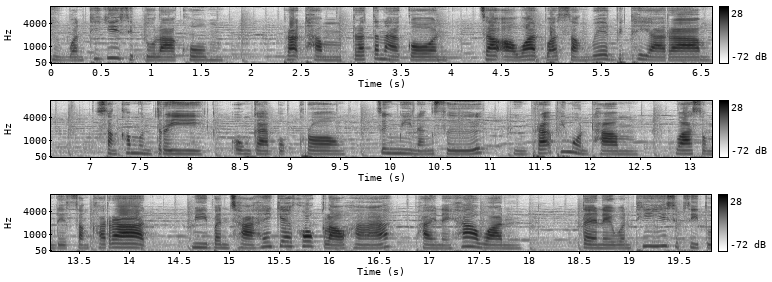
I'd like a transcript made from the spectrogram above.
ถึงวันที่ 20 ตุลาคม พระธรรมรัตนากร เจ้าอาวาสวัดสังเวชวิทยาราม สังฆมนตรี องค์การปกครอง จึงมีหนังสือถึงพระพิมลธรรม ว่าสมเด็จสังฆราช มีบัญชาให้แก้ข้อกล่าวหาภายใน 5 วัน แต่ในวันที่ 24 ตุ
